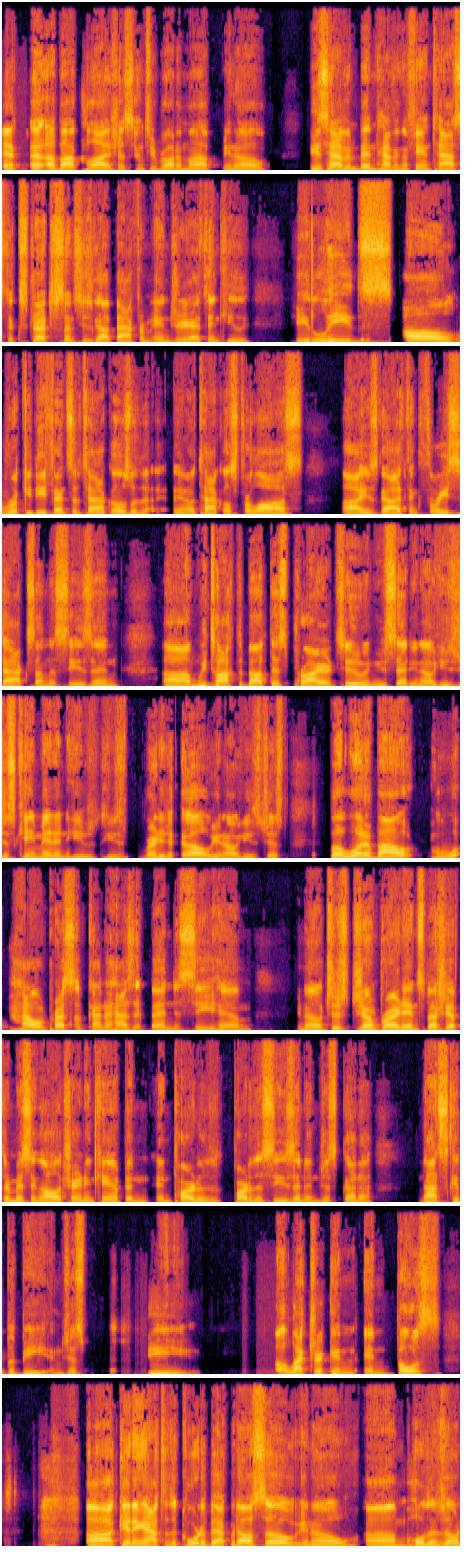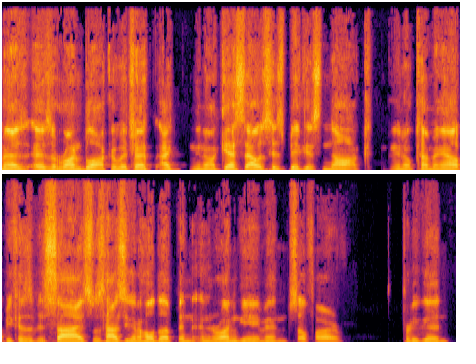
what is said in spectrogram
And uh, about Calijah, since you brought him up, you know, he's haven't been having a fantastic stretch since he's got back from injury. I think he he leads all rookie defensive tackles with you know tackles for loss. Uh, he's got I think three sacks on the season. Um, we talked about this prior too, and you said you know he's just came in and he's he's ready to go. You know he's just. But what about wh- how impressive kind of has it been to see him? You know, just jump right in, especially after missing all of training camp and and part of part of the season, and just kind of not skip a beat and just be electric in in both uh, getting after the quarterback, but also you know um, holding his own as, as a run blocker, which I, I you know I guess that was his biggest knock you know coming out because of his size was how's he going to hold up in, in the run game, and so far pretty good.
